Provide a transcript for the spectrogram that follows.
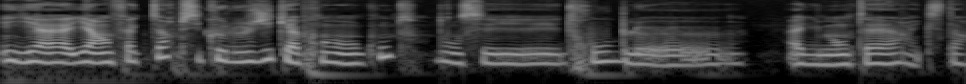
Il y, a, il y, a, un facteur psychologique à prendre en compte dans ces troubles alimentaires, etc.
